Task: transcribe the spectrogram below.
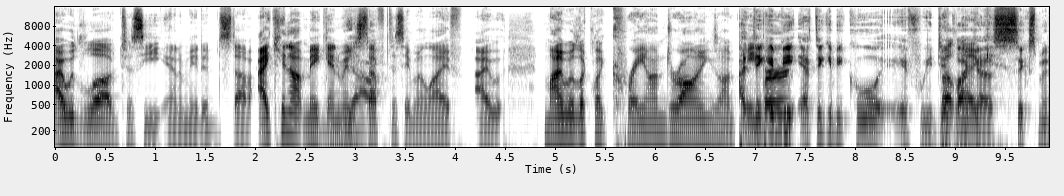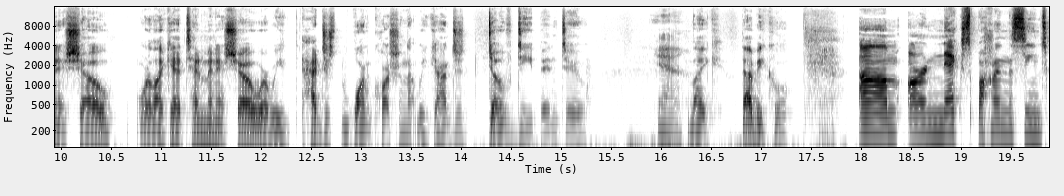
I would love to see animated stuff. I cannot make animated Yeah. stuff to save my life. I mine would look like crayon drawings on paper. I think it'd be. I think it'd be cool if we did But, like, a six minute show or like a ten minute show where we had just one question that we kind of just dove deep into. yeah. Like that'd be cool. Um, our next behind the scenes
